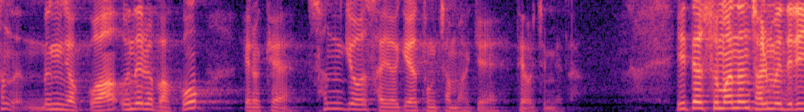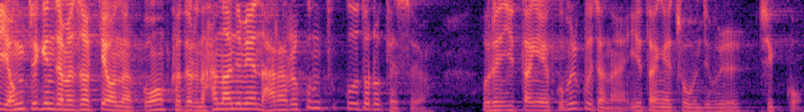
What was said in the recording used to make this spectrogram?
큰 능력과 은혜를 받고 이렇게 선교 사역에 동참하게 되어집니다. 이때 수많은 젊은이들이 영적인 잠에서 깨어났고 그들은 하나님의 나라를 꿈꾸도록 했어요. 우리는 이 땅에 꿈을 꾸잖아요. 이 땅에 좋은 집을 짓고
